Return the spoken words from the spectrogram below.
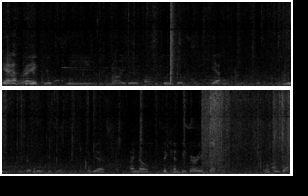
Yeah, right. If, we buy the tourism, Yeah, yes, I know. They can be very aggressive. I'm done.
